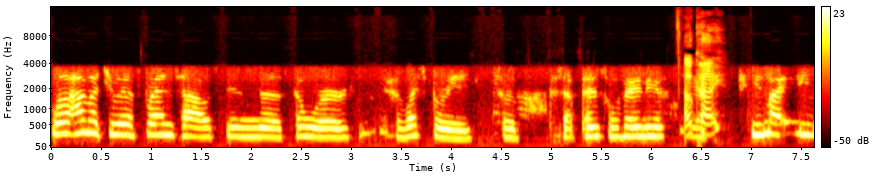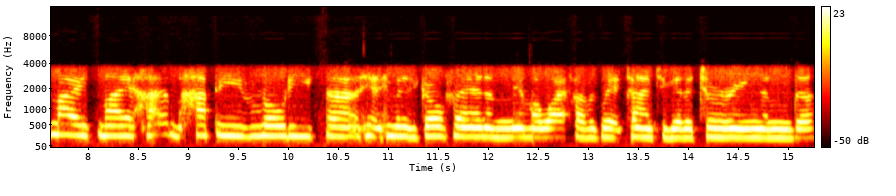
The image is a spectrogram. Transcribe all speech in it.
Well, I'm at your friend's house in uh, somewhere uh, Westbury, so is that Pennsylvania? Okay. Yeah. He's my he's my my ha- happy roadie. Uh, him and his girlfriend and me and my wife have a great time together touring, and uh,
